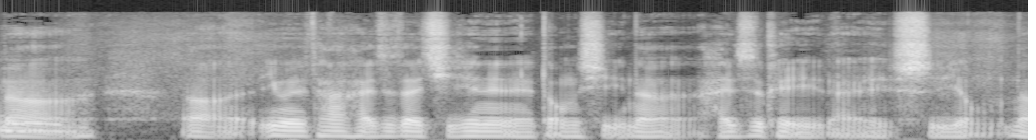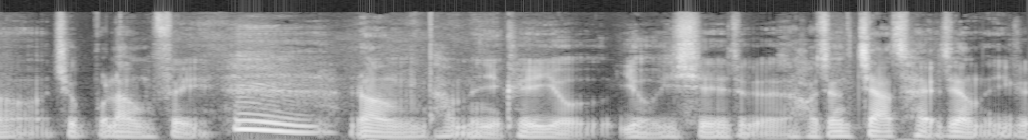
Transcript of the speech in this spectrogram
那呃，因为它还是在期限内的东西，那还是可以来使用，那就不浪费。嗯，让他们也可以有有一些这个好像加菜这样的一个。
